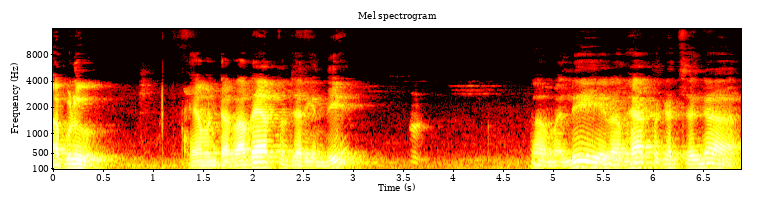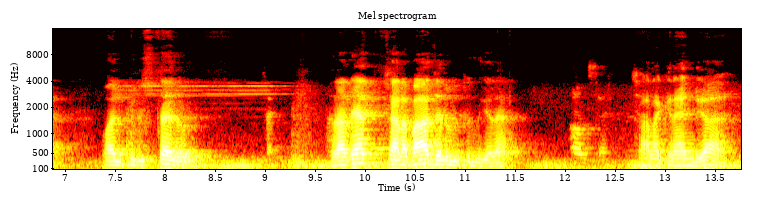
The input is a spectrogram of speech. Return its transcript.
అప్పుడు ఏమంటారు రథయాత్ర జరిగింది. ఆ, మళ్ళీ రథయాత్ర ఖచ్చితంగా వాళ్ళు పిలుస్తారు. రథయాత్ర చాలా బాగా జరుగుతుంది కదా. చాలా గ్రాండ్గా.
